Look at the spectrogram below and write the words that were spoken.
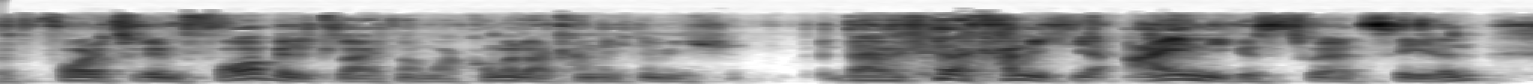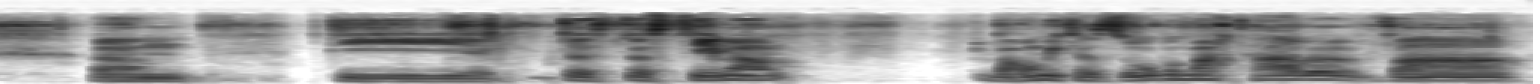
bevor ich zu dem Vorbild gleich nochmal komme, da kann ich nämlich, da, da kann ich dir einiges zu erzählen. Ähm, die, das, das Thema, warum ich das so gemacht habe, war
